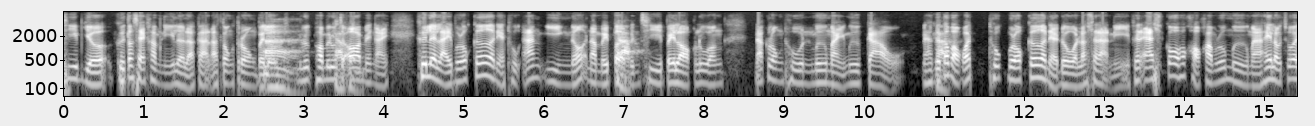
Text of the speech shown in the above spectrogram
ชีพเยอะ คือต้องใช้คำนี้เลยแล้วกันเอาตรงๆไปเลยเพราะไม่รู้จะอ้อมยังไง คือหลายๆบรกเกอร์เนี่ยถูกอ้างอิงเนอะนำไปเปิดบัญชีไปหลอกลวง นักลงทุนมือใหม่มือเก่านะคือต้องบอกว่าทุกบรกเกอร์เนี่ยโดนลักษณะนี้เพราะแอสโก้เขาขอความร่วมมือมาให้เราช่วย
